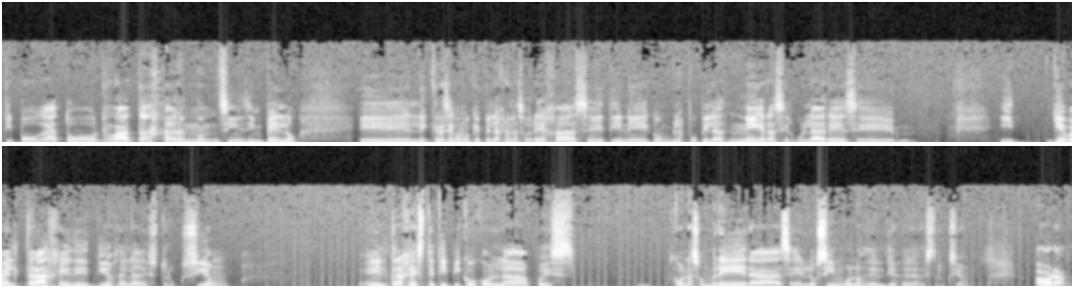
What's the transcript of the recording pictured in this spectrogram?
tipo gato, rata, no- sin, sin pelo, eh, le crece como que pelaje en las orejas, eh, tiene con las pupilas negras circulares eh, y lleva el traje de Dios de la Destrucción. El traje este típico con la, pues, con las sombreras, eh, los símbolos del Dios de la Destrucción. Ahora,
